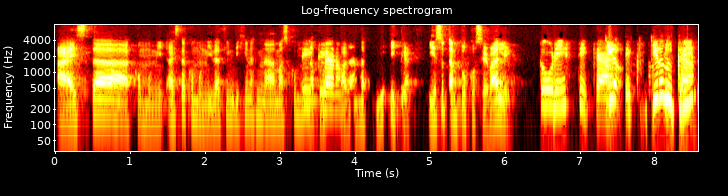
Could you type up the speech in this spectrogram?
a, esta, comuni- a esta comunidad indígena nada más como Sí, una claro. propaganda política y eso tampoco se vale. Turística. Quiero, quiero nutrir,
